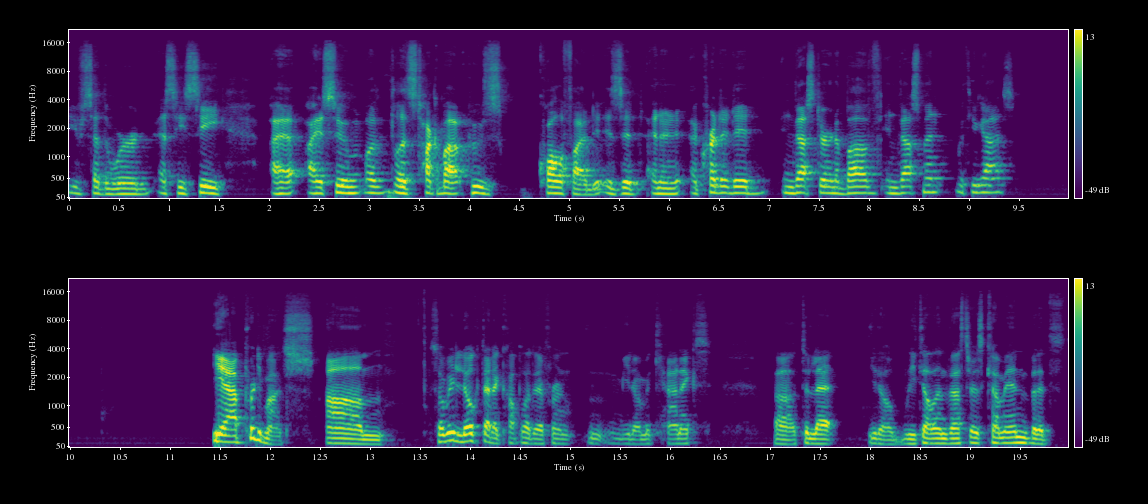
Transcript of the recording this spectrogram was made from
you've said the word SEC. I, I assume. Let's talk about who's qualified. Is it an accredited investor and above investment with you guys? Yeah, pretty much. Um, so we looked at a couple of different, you know, mechanics uh, to let you know retail investors come in, but it's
